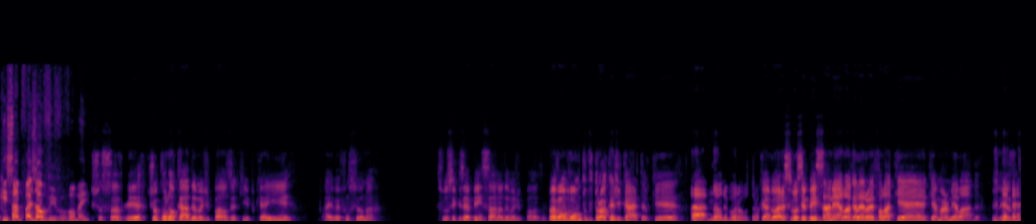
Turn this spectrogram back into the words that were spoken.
Quem sabe faz ao vivo, vamos aí. Deixa eu só ver. Deixa eu colocar a dama de pausa aqui, porque aí, aí vai funcionar. Se você quiser pensar na dama de paus. né? Mas vamos, vamos troca de carta, porque, Tá, não, demorou, vou porque trocar. agora, se você pensar nela, a galera vai falar que é, que é marmelada, beleza?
